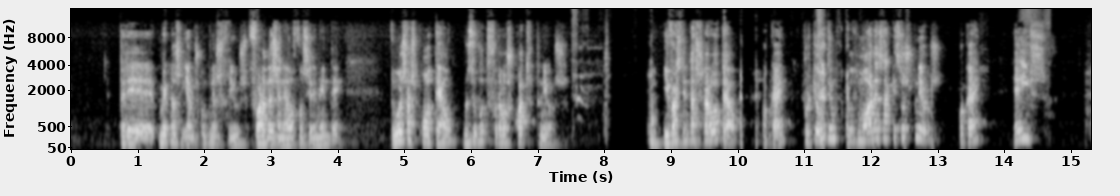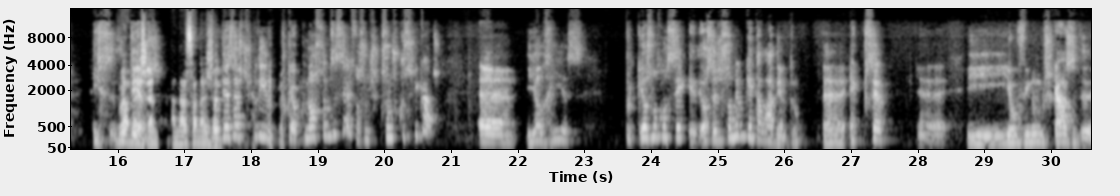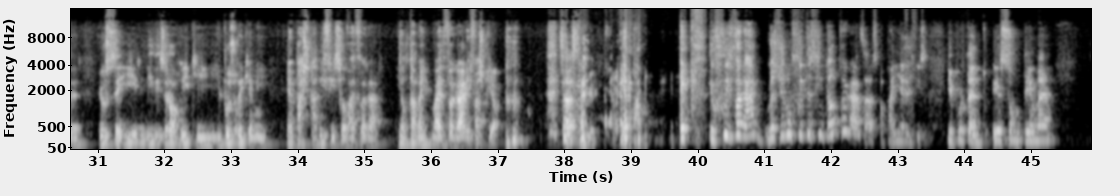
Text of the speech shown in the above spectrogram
para, como é que nós guiamos com pneus frios, fora da janela, o funcionamento é, tu hoje vais para um hotel, mas eu vou-te furar os quatro pneus. E vais tentar chegar ao hotel, ok? Porque é o tempo que tu demoras a aquecer os pneus, ok? É isso. E se bateres, bateres és despedido, porque é o que nós estamos a ser, nós somos, somos crucificados. Uh, e ele ria-se, porque eles não conseguem, ou seja, só mesmo quem está lá dentro uh, é que percebe. Uh, e eu vi números casos de eu sair e dizer ao Rick, e, e depois o Rick a mim: é pá, está difícil, vai devagar. E ele está bem, vai devagar e faz pior. sabes? Epá, é que eu fui devagar, mas eu não fui assim tão devagar, sabes? Opa, e era difícil. E portanto, esse é um tema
